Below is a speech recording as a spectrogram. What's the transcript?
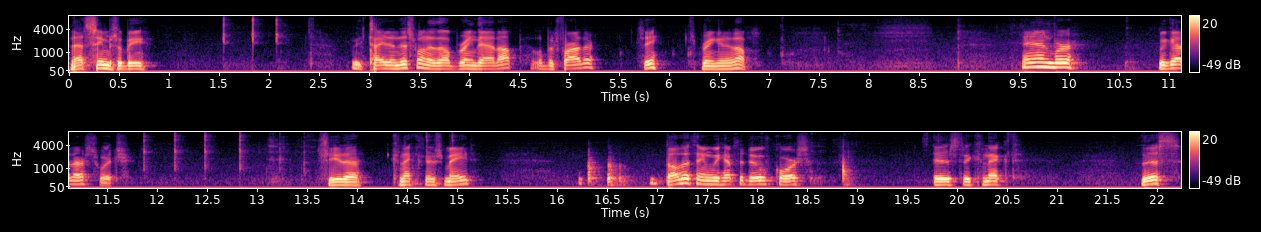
That seems to be we tighten this one and they'll bring that up a little bit farther. See? It's bringing it up. And we're we got our switch. See the connectors made? The other thing we have to do, of course, is to connect this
